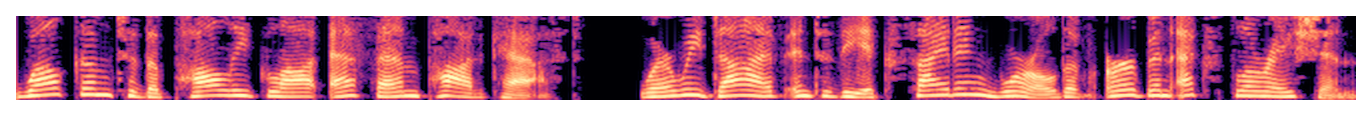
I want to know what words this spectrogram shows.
Welcome to the Polyglot FM podcast, where we dive into the exciting world of urban exploration.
